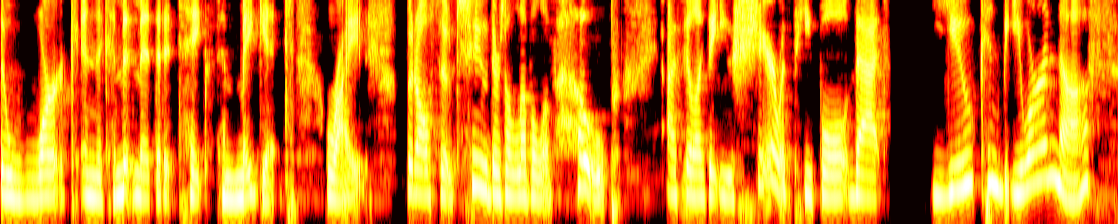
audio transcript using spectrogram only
the work and the commitment that it takes to make it right. But also, too, there's a level of hope I feel like that you share with people that you can be, you are enough.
